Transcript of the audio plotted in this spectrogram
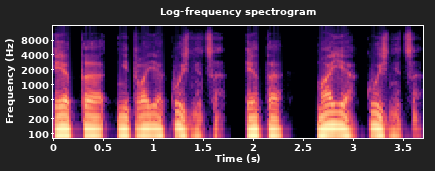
это не твоя кузница, это моя кузница.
